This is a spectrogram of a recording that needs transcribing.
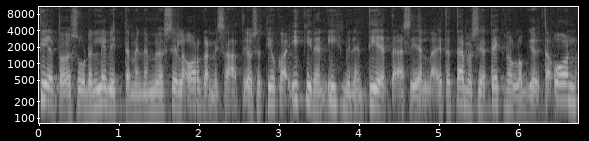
tietoisuuden levittäminen myös siellä organisaatioissa, että joka ikinen ihminen tietää siellä, että tämmöisiä teknologioita on,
